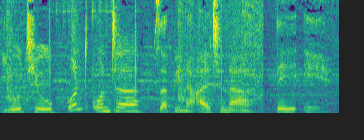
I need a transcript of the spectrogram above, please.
YouTube und unter sabinealtener.de.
